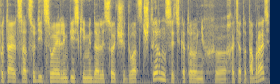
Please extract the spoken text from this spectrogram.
пытаются отсудить свои олимпийские медали Сочи 2014, которые у них э, хотят отобрать.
